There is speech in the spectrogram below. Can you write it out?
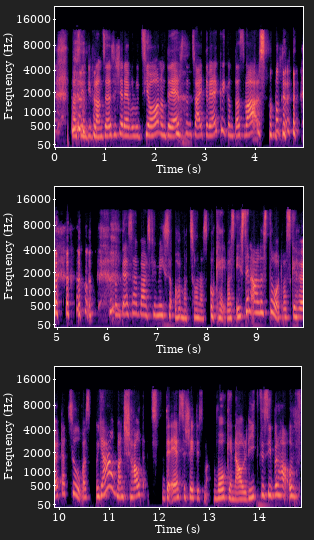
Das sind die französische Revolution und der erste und zweite Weltkrieg und das war's. Oder? und deshalb war es für mich so, oh, Amazonas, okay, was ist denn alles dort? Was gehört dazu? Was, ja, und man schaut, der erste Schritt ist, wo genau liegt es überhaupt?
